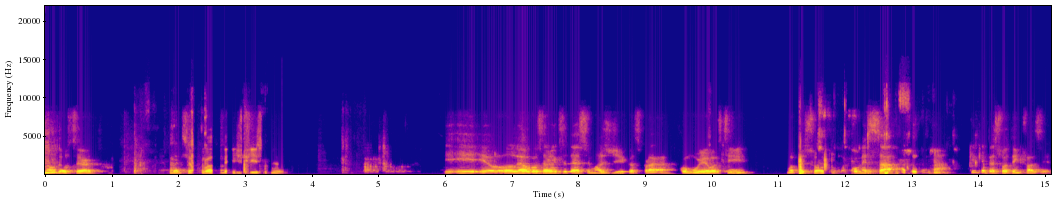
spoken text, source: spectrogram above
Não deu certo. Deve ser um negócio bem difícil mesmo. E, e eu, Léo, gostaria que você desse umas dicas para, como eu, assim, uma pessoa que quer começar a desenhar. O que, que a pessoa tem que fazer?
